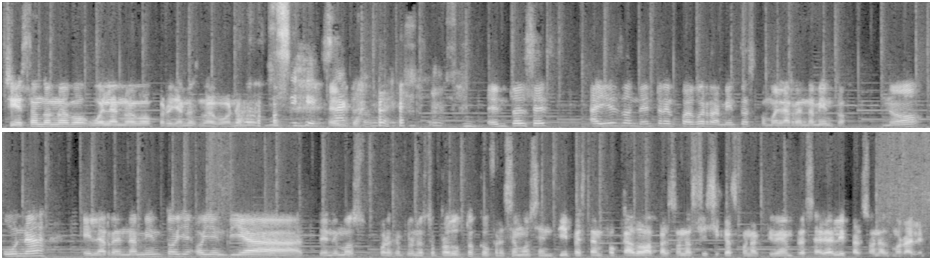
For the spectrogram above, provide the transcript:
sigue estando nuevo, huele a nuevo, pero ya no es nuevo, ¿no? Sí, exacto. Entonces, ahí es donde entra en juego herramientas como el arrendamiento, ¿no? Una, el arrendamiento hoy, en día tenemos, por ejemplo, nuestro producto que ofrecemos en TIP está enfocado a personas físicas con actividad empresarial y personas morales.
